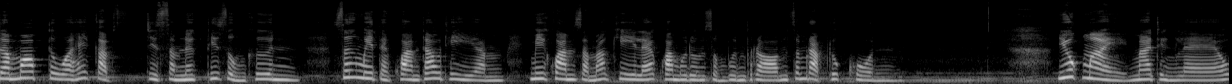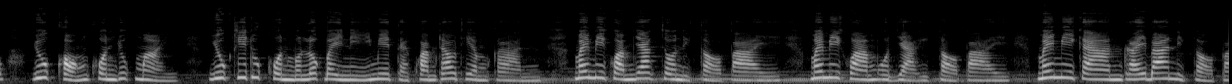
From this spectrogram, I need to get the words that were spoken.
จะมอบตัวให้กับจิตสำนึกที่สูงขึ้น ซึ่งมีแต่ความเท่าเทียม มีความสามัคคีและความอุดมสมบูรณ์พร้อมสำหรับทุกคน ยุคใหม่มาถึงแล้ว ยุคของคนยุคใหม่ ยุคที่ทุกคนบนโลกใบนี้มีแต่ความเท่าเทียมกัน ไม่มีความยากจนอีกต่อไป ไม่มีความอดอยากอีกต่อไป ไม่มีการไร้บ้านอีกต่อไป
